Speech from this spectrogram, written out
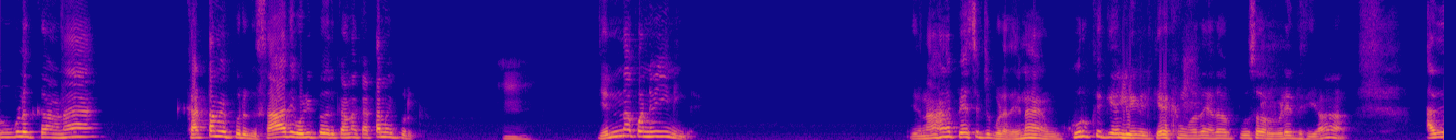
உங்களுக்கான கட்டமைப்பு இருக்கு? சாதி ஒழிப்பதற்கான கட்டமைப்பு இருக்கு. என்ன பண்ணுவீங்க நீங்க? இது நானே பேசிட்டு கூடாது ஏன்னா குறுக்கு கேள்விகள் கேட்கும் போது ஏதோ ஒரு புதுசாக ஒரு விடை தெரியும். அது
